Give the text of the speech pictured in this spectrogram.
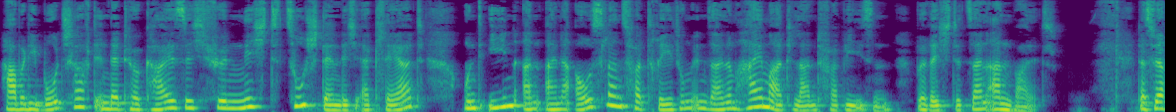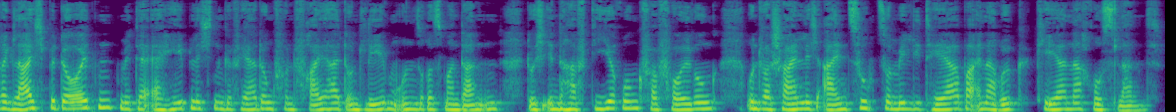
habe die Botschaft in der Türkei sich für nicht zuständig erklärt und ihn an eine Auslandsvertretung in seinem Heimatland verwiesen, berichtet sein Anwalt. Das wäre gleichbedeutend mit der erheblichen Gefährdung von Freiheit und Leben unseres Mandanten durch Inhaftierung, Verfolgung und wahrscheinlich Einzug zum Militär bei einer Rückkehr nach Russland.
